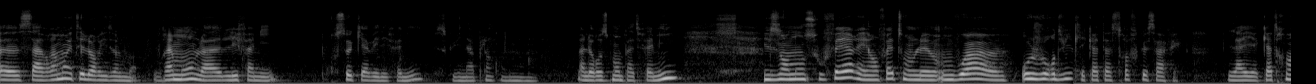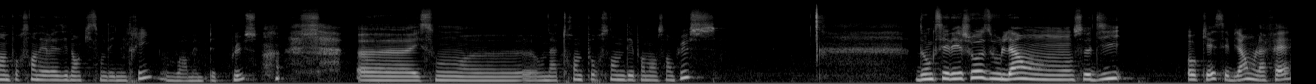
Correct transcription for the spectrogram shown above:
euh, ça a vraiment été leur isolement. Vraiment, les familles. Pour ceux qui avaient des familles, parce qu'il y en a plein qui n'ont malheureusement pas de famille. Ils en ont souffert et en fait, on, voit euh, aujourd'hui les catastrophes que ça a fait. Là, il y a 80% des résidents qui sont dénutris, voire même peut-être plus. Euh, ils sont, on a 30% de dépendance en plus. Donc, c'est des choses où là, on se dit, ok, c'est bien, on l'a fait,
